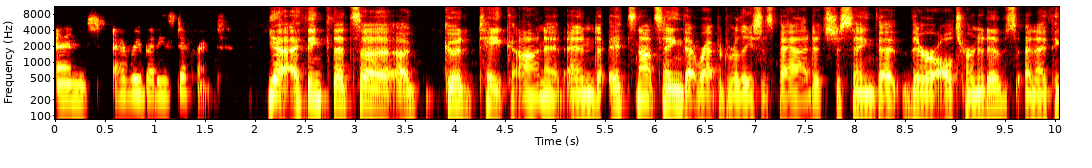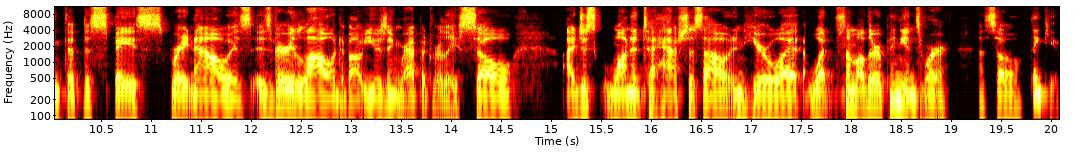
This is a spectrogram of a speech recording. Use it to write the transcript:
And everybody's different. Yeah, I think that's a, a, good take on it. And it's not saying that rapid release is bad. It's just saying that there are alternatives. And I think that the space right now is is very loud about using rapid release. So I just wanted to hash this out and hear what what some other opinions were. So thank you.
